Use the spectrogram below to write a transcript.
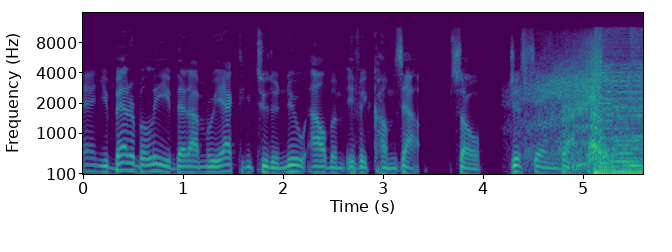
And you better believe that I'm reacting to the new album if it comes out. So, just saying that.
